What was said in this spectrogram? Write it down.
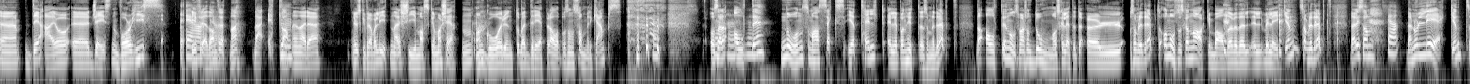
Eh, det er jo eh, Jason Voorhees ja, i Fredag den ja. 13. Det er et eller annet med den derre Jeg husker fra jeg var liten, den der skimasken, macheten, og han går rundt og bare dreper alle på sånne sommercamps. og så er det alltid noen som har sex i et telt eller på en hytte som blir drept. Det er alltid noen som er sånn dumme og skal lete etter øl som blir drept, og noen som skal nakenbade ved, det, ved laken som blir drept. Det er liksom Ja. det er noe lekent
